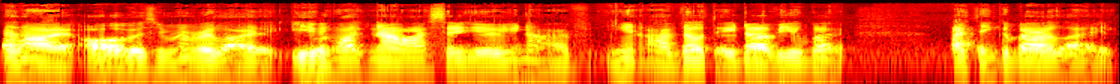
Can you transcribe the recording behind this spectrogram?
And I always remember, like, even like now, I sit here, you know, I've you know I've built AW, but I think about like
